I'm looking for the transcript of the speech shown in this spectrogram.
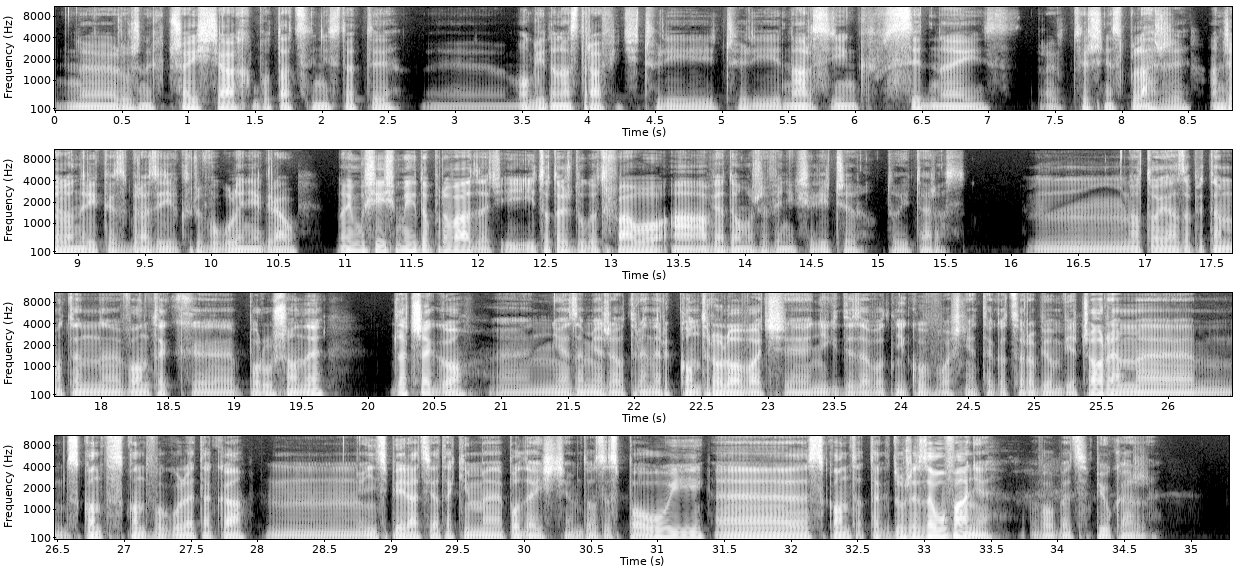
E, różnych przejściach, bo tacy niestety e, mogli do nas trafić, czyli, czyli Narsing w Sydney, praktycznie z plaży, Angelo Enriquez z Brazylii, który w ogóle nie grał. No i musieliśmy ich doprowadzać i, i to też długo trwało, a, a wiadomo, że wynik się liczy tu i teraz. Mm, no to ja zapytam o ten wątek e, poruszony. Dlaczego e, nie zamierzał trener kontrolować e, nigdy zawodników właśnie tego, co robią wieczorem? Skąd, skąd w ogóle taka mm, inspiracja takim podejściem do zespołu i skąd tak duże zaufanie wobec piłkarzy?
